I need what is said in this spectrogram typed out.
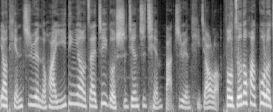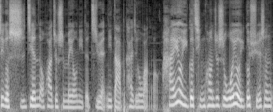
要填志愿的话，一定要在这个时间之前把志愿提交了，否则的话过了这个时间的话，就是没有你的志愿，你打不开这个网了。还有一个情况就是，我有一个学生，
